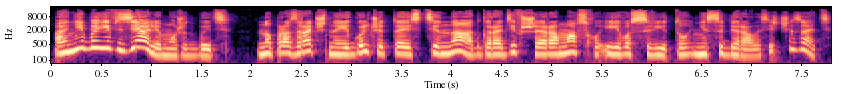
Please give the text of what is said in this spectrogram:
Они бы и взяли, может быть, но прозрачная игольчатая стена, отгородившая Рамасху и его свиту, не собиралась исчезать.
